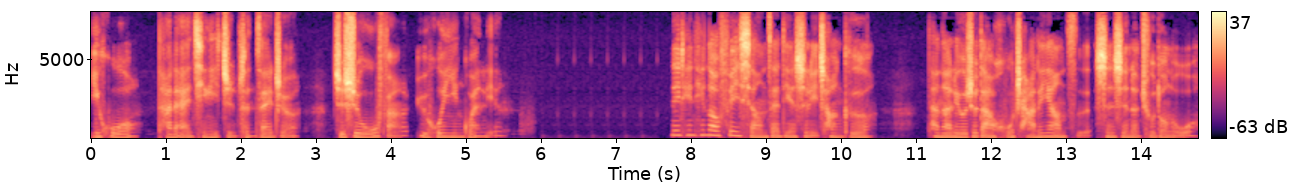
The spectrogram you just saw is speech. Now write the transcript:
亦或他的爱情一直存在着，只是无法与婚姻关联。那天听到费翔在电视里唱歌，他那留着大胡茬的样子，深深的触动了我。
